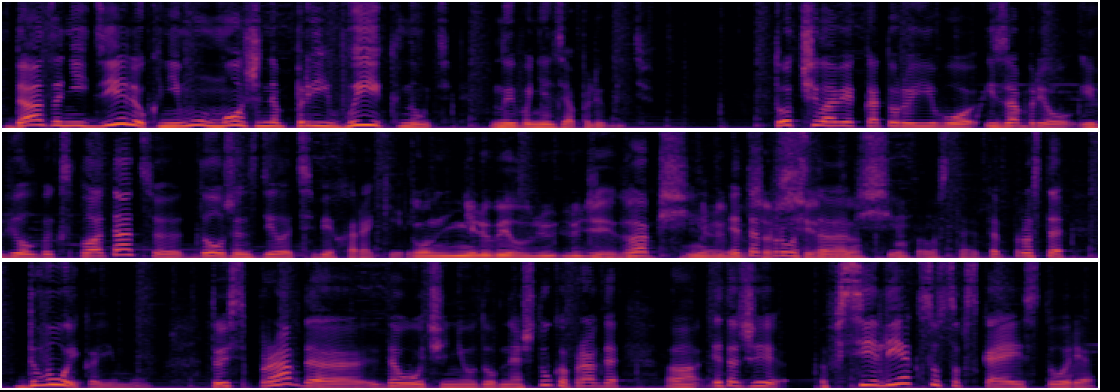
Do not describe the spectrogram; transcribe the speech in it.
Да, за неделю к нему можно привыкнуть, но его нельзя полюбить. Тот человек, который его изобрел и ввел в эксплуатацию, должен сделать себе харакири. Он не любил людей, да? Вообще. Не любил это совсем, просто да? вообще просто. Это просто двойка ему. То есть, правда, да, очень неудобная штука. Правда, а, это же все лексусовская история.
